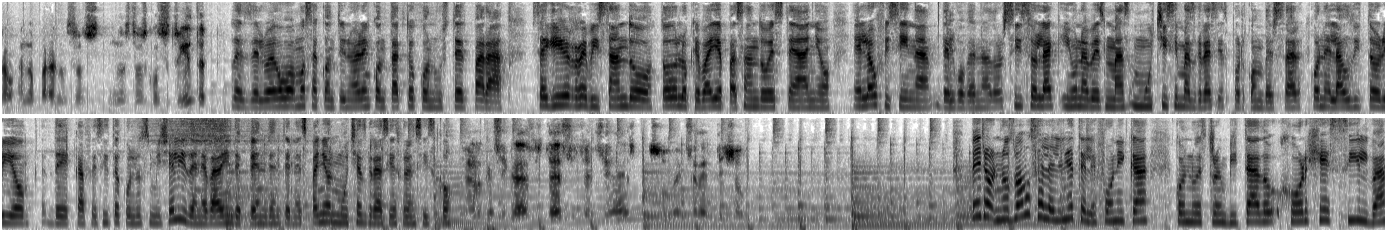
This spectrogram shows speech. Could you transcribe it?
trabajando para nuestros, nuestros constituyentes. Desde luego vamos a continuar en contacto con usted para seguir revisando todo lo que vaya pasando este año en la oficina del gobernador Sisolak y una vez más muchísimas gracias por conversar con el auditorio de Cafecito con Luz Michelle y de Nevada Independent en español. Muchas gracias Francisco. Claro que sí, gracias a ustedes y felicidades por su excelente show. Pero nos vamos a la línea telefónica con nuestro invitado Jorge Silva.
